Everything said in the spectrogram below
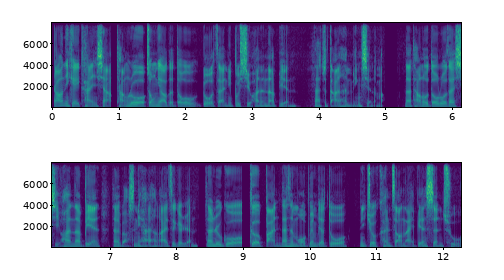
然后你可以看一下，倘若重要的都落在你不喜欢的那边，那就答案很明显了嘛。那倘若都落在喜欢那边，那就表示你还很爱这个人。但如果各半，但是某一边比较多，你就可能知道哪一边胜出。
